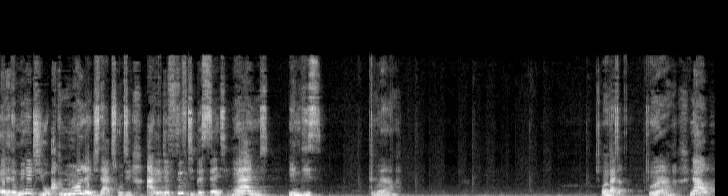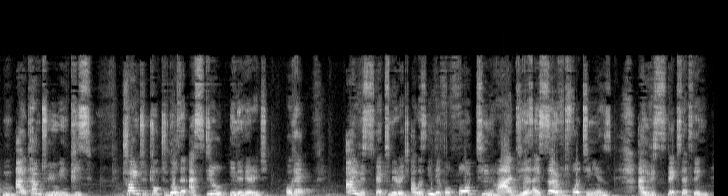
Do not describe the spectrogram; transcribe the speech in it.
and the minute you acknowledge that kuti i had a 50% hand in this unorarama wambata now i come to you in peace trying to talk to those that are still in the marriage okay? I respect marriage. I was in there for 14 hard years. I served 14 years. I respect that thing.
